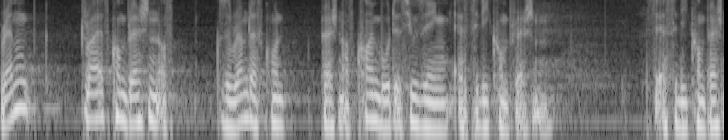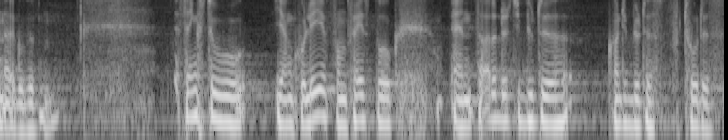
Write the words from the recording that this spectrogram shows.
RAM drive compression of the RAM drive compression of Coinboot is using STD compression, the STD compression algorithm. Thanks to Yann Collet from Facebook and the other distributor contributors to this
